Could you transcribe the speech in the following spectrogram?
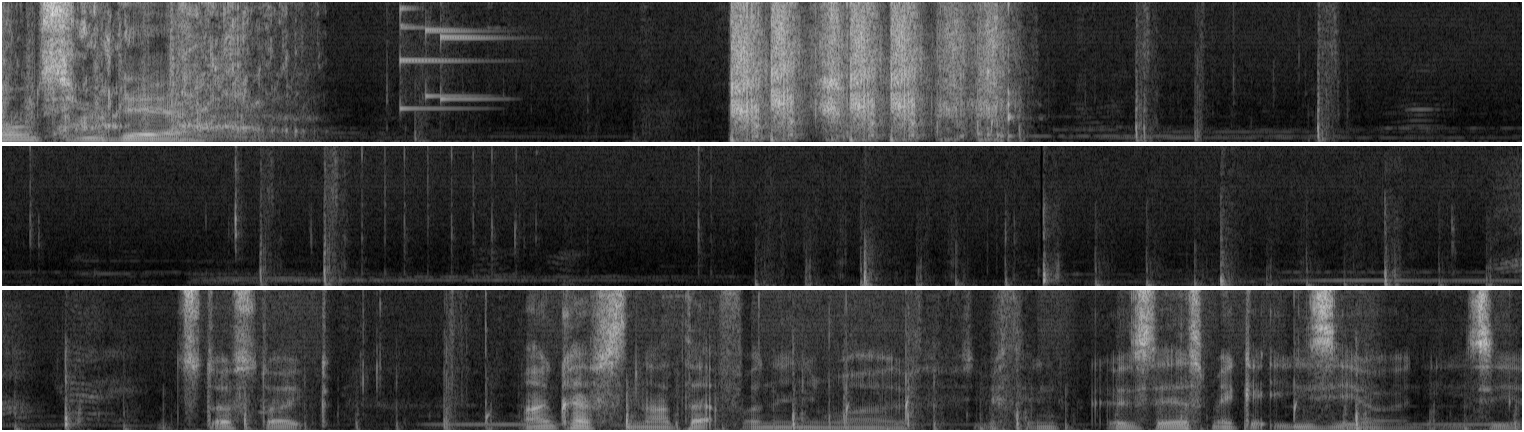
Don't you dare. It's just like Minecraft's not that fun anymore. If you think, cause they just make it easier and easier.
